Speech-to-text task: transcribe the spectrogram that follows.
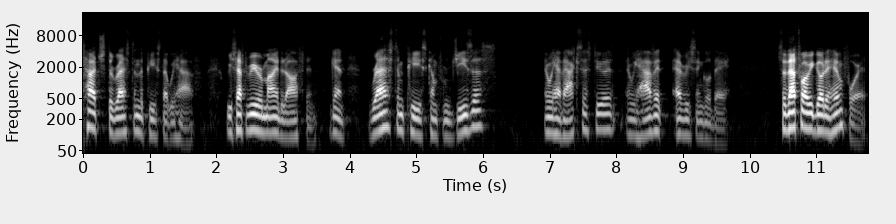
touch the rest and the peace that we have. We just have to be reminded often. Again, Rest and peace come from Jesus, and we have access to it, and we have it every single day. So that's why we go to Him for it.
